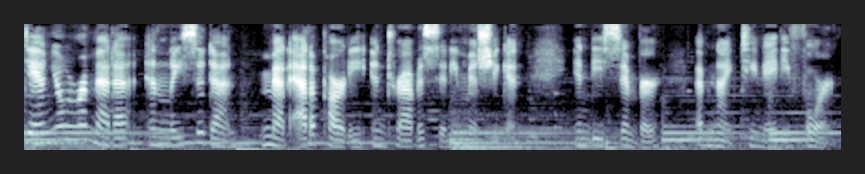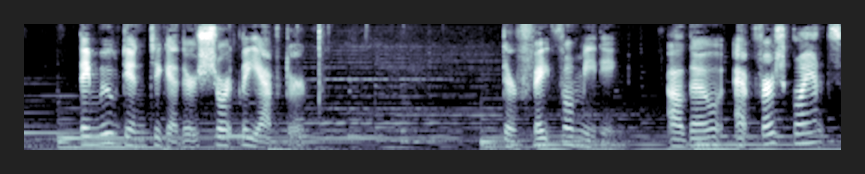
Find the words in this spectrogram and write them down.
Daniel Remeta and Lisa Dunn met at a party in Traverse City, Michigan in December of 1984. They moved in together shortly after their fateful meeting, although at first glance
